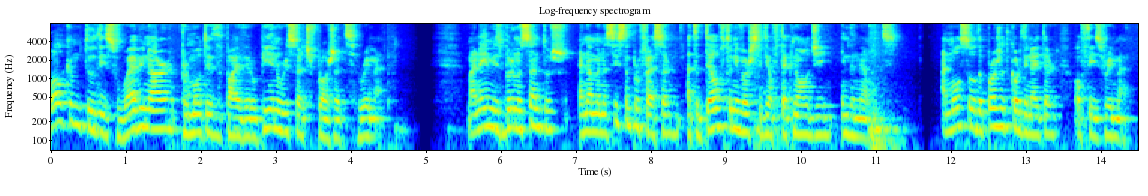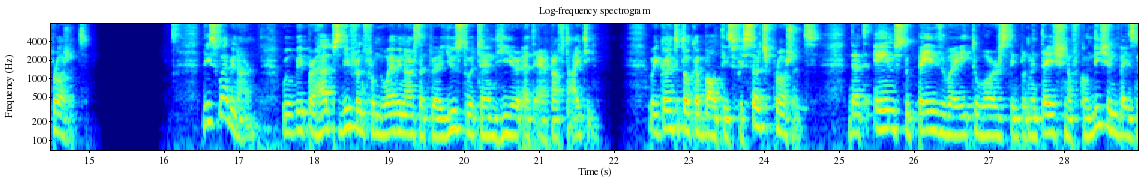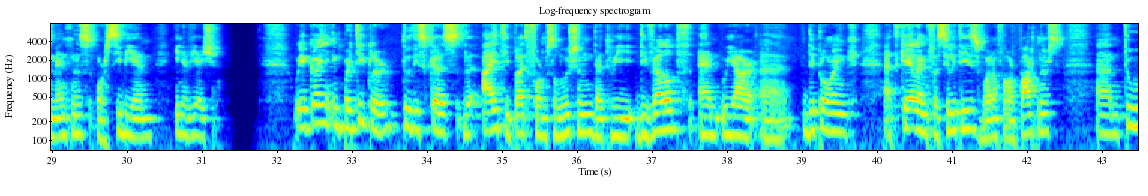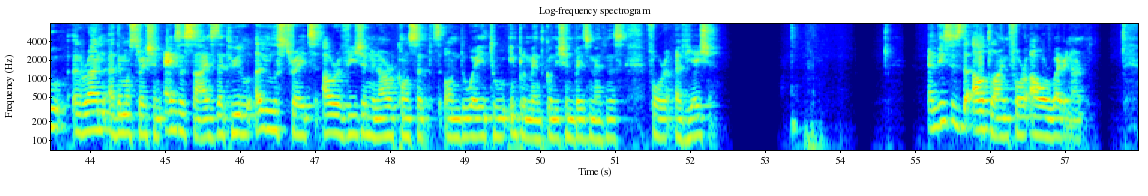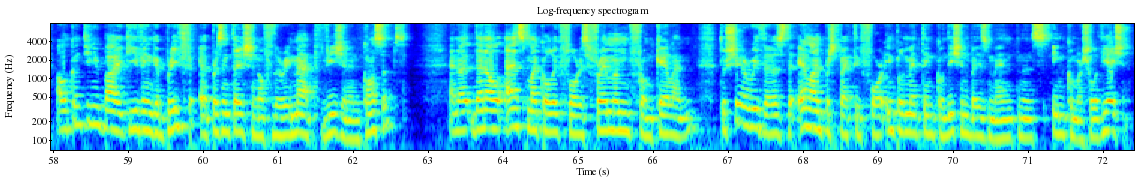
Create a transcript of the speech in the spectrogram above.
Welcome to this webinar promoted by the European research project REMAP. My name is Bruno Santos and I'm an assistant professor at the Delft University of Technology in the Netherlands. I'm also the project coordinator of this REMAP project. This webinar will be perhaps different from the webinars that we are used to attend here at Aircraft IT. We're going to talk about this research project that aims to pave the way towards the implementation of condition-based maintenance or CBM in aviation. We are going in particular to discuss the IT platform solution that we developed and we are uh, deploying at KLM facilities, one of our partners, um, to run a demonstration exercise that will illustrate our vision and our concept on the way to implement condition-based maintenance for aviation. And this is the outline for our webinar. I'll continue by giving a brief uh, presentation of the remap vision and concept, and I, then I'll ask my colleague Floris Freeman from KLM to share with us the airline perspective for implementing condition-based maintenance in commercial aviation.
